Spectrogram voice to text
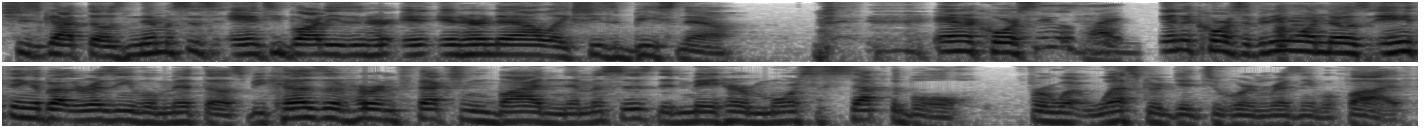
She's got those Nemesis antibodies in her in, in her now. Like she's a beast now. and of course, like, and of course, if anyone knows anything about the Resident Evil mythos, because of her infection by Nemesis, it made her more susceptible for what Wesker did to her in Resident Evil Five.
